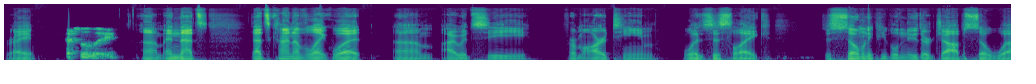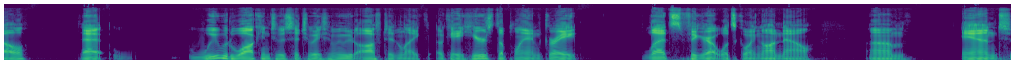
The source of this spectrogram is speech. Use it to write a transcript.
Right. Absolutely. Um, and that's that's kind of like what um, I would see from our team was just like just so many people knew their jobs so well that we would walk into a situation we would often like okay here's the plan great let's figure out what's going on now um, and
